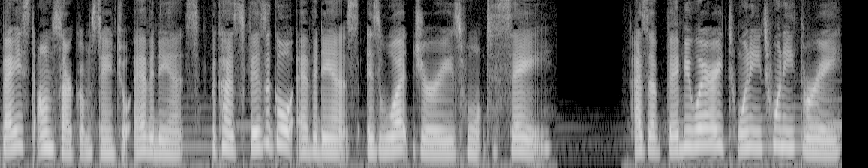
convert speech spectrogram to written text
based on circumstantial evidence because physical evidence is what juries want to see. As of February 2023,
